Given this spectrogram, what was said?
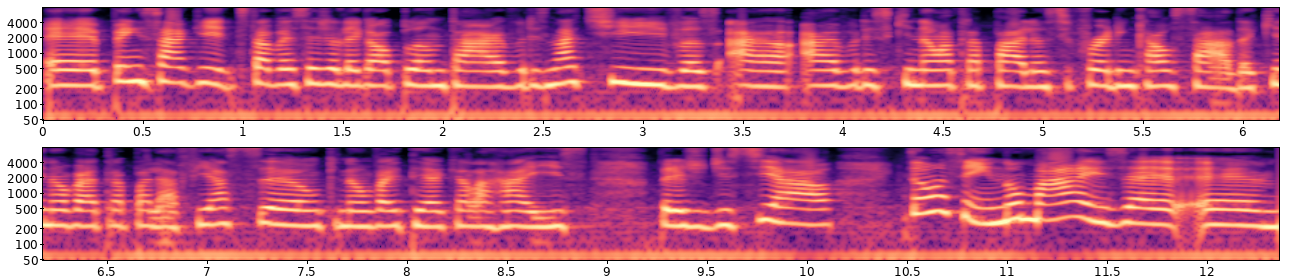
É, pensar que talvez seja legal plantar árvores nativas, árvores que não atrapalham se for em calçada, que não vai atrapalhar a fiação, que não vai ter aquela raiz prejudicial. Então, assim, no mais, é, é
